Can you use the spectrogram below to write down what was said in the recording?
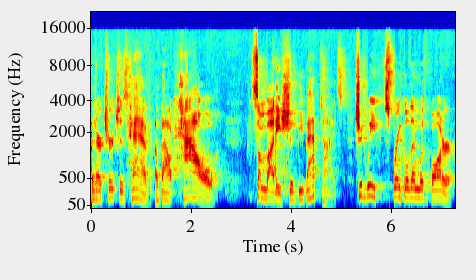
that our churches have about how somebody should be baptized. Should we sprinkle them with water?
